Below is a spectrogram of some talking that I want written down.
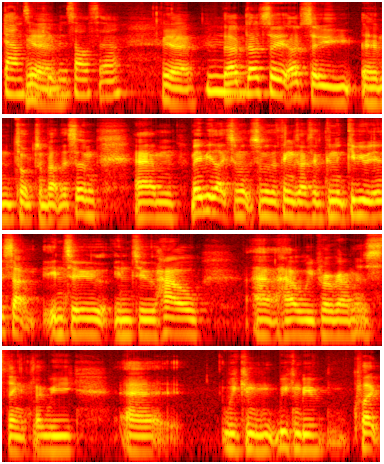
dancing Yeah. Cuban salsa. Yeah, Hmm. I'd, I'd say I'd say um, talk to them about this, and um, maybe like some of- some of the things I said can give you an insight into into how uh, how we programmers think. Like we uh, we can we can be quite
